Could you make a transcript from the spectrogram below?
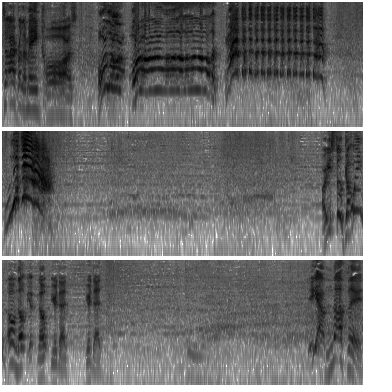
Time for the main course! Are you still going? Oh, nope, nope, you're dead. You're dead. You got nothing!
